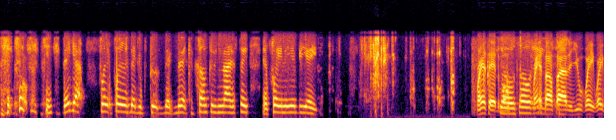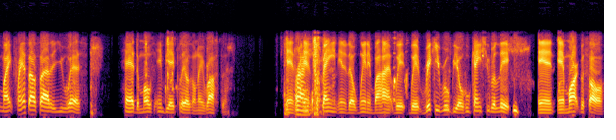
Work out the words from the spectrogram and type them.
they got play, players that can that, that can come to the United States and play in the NBA. France had the So most. so France outside of the U. Wait, wait, Mike. France outside of the U.S. had the most NBA players on their roster, and, Right. and Spain ended up winning behind with with Ricky Rubio, who can't shoot a lick, and and Marc Gasol,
